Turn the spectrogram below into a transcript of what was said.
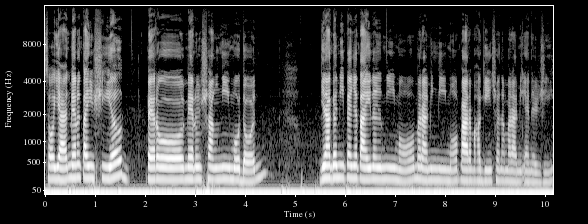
So, yan. Meron tayong shield. Pero, meron siyang Nemo doon. Ginagamitan niya tayo ng Nemo. Maraming Nemo para makagain siya ng maraming energy.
